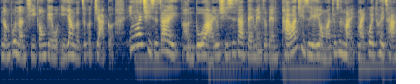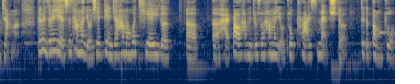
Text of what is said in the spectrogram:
能不能提供给我一样的这个价格？因为其实，在很多啊，尤其是在北美这边，台湾其实也有嘛，就是买买贵退差价嘛。北美这边也是，他们有一些店家他们会贴一个呃呃海报，他们就说他们有做 price match 的。这个动作，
